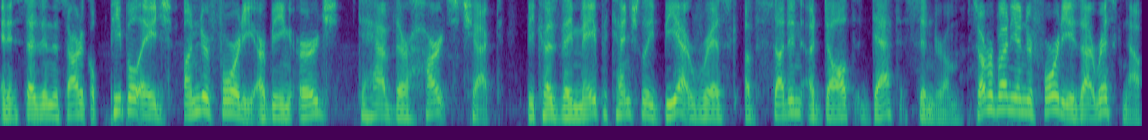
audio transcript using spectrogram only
And it says in this article, people aged under 40 are being urged to have their hearts checked because they may potentially be at risk of sudden adult death syndrome. So everybody under 40 is at risk now.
